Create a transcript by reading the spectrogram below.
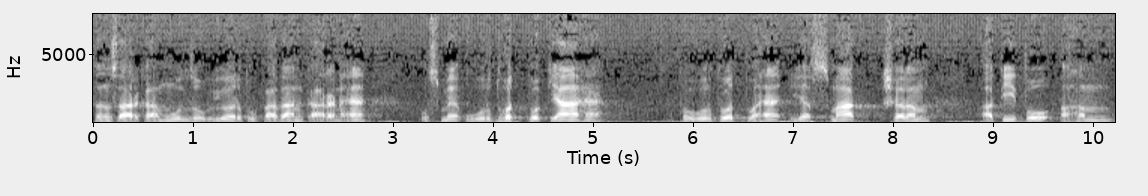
संसार का मूल जो विवर्त उपादान कारण है, उसमें ऊर्ध्वत्व क्या है? तो ऊर्ध्वत्व है, यस्मात् क्षरम अतीतो अहम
